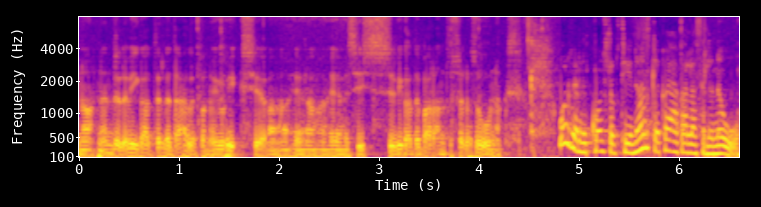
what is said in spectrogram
noh, nendele vigadele tähelepanu juhiks ja, ja, ja siis vigade parandusele suunaks. olge nüüd konstruktiivne, andke Kaja Kallasele nõu,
